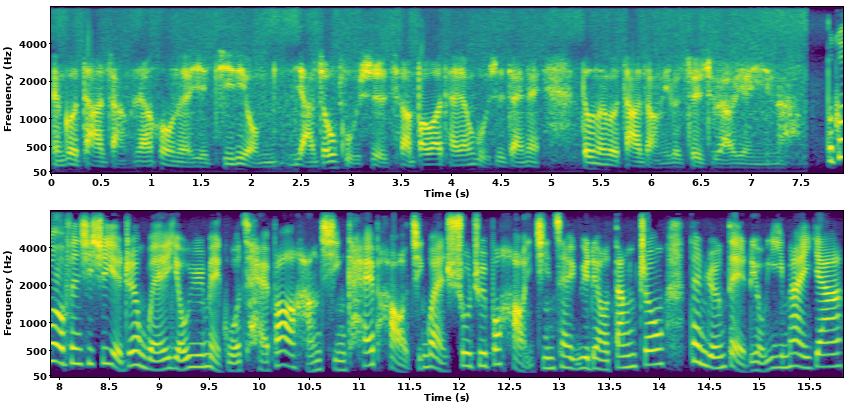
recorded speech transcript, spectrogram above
能够大涨，然后呢也激励我们亚洲股市，像包括台湾股市在内。都能够大涨的一个最主要原因了。不过，分析师也认为，由于美国财报行情开跑，尽管数据不好，已经在预料当中，但仍得留意卖压。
